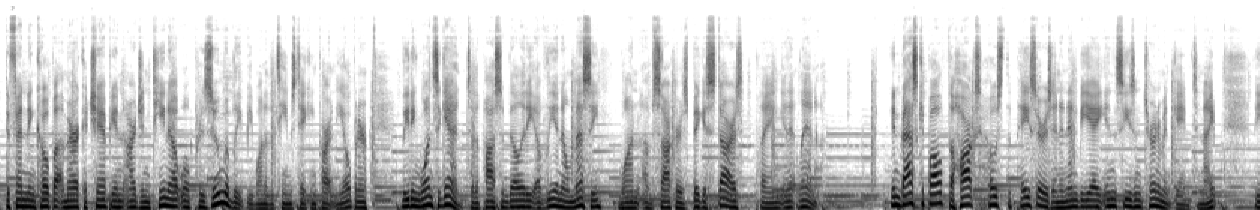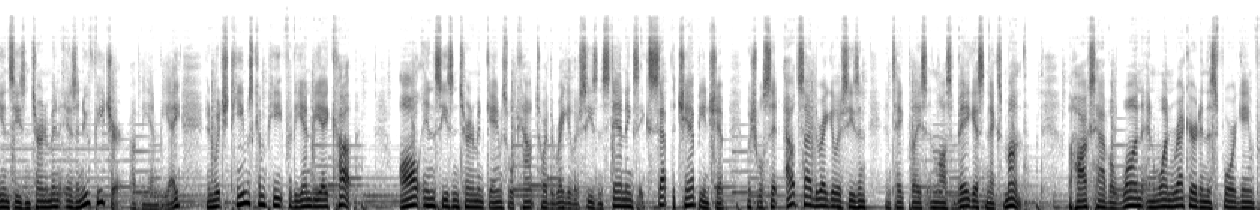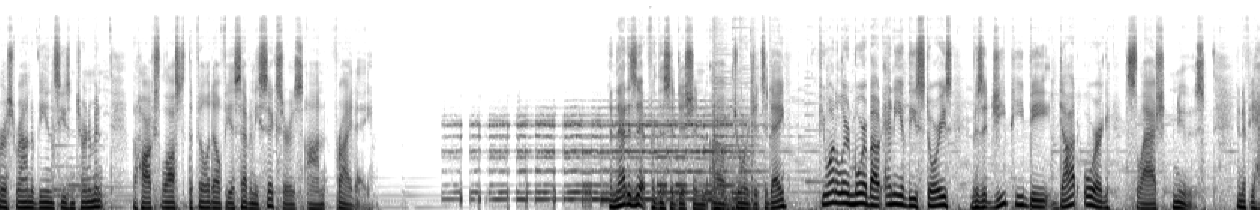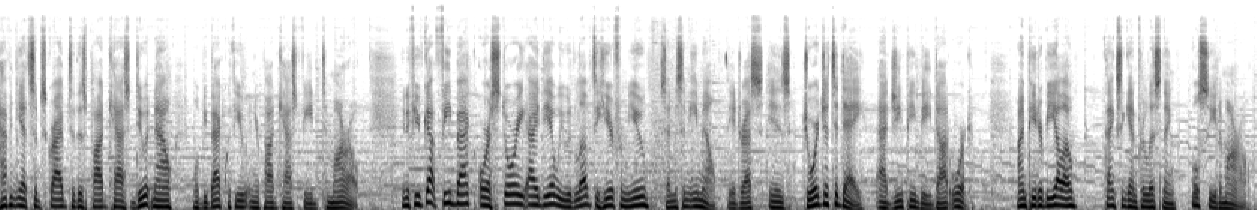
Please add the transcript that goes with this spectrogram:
Defending Copa America champion Argentina will presumably be one of the teams taking part in the opener, leading once again to the possibility of Lionel Messi, one of soccer's biggest stars, playing in Atlanta. In basketball, the Hawks host the Pacers in an NBA in season tournament game tonight. The in season tournament is a new feature of the NBA in which teams compete for the NBA Cup. All in season tournament games will count toward the regular season standings except the championship, which will sit outside the regular season and take place in Las Vegas next month. The Hawks have a 1 and 1 record in this four game first round of the in season tournament. The Hawks lost to the Philadelphia 76ers on Friday. And that is it for this edition of Georgia Today. If you want to learn more about any of these stories, visit gpb.org/news. And if you haven't yet subscribed to this podcast, do it now. We'll be back with you in your podcast feed tomorrow. And if you've got feedback or a story idea, we would love to hear from you. Send us an email. The address is georgiatoday at gpb.org. I'm Peter Biello. Thanks again for listening. We'll see you tomorrow.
